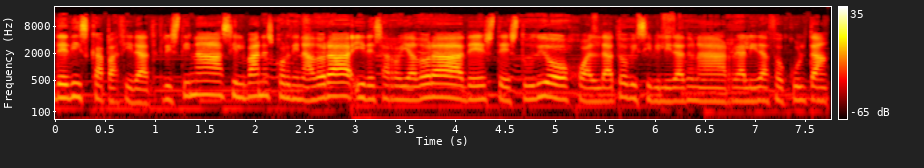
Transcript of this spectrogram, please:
de discapacidad. Cristina Silván es coordinadora y desarrolladora de este estudio Ojo al Dato, visibilidad de una realidad oculta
